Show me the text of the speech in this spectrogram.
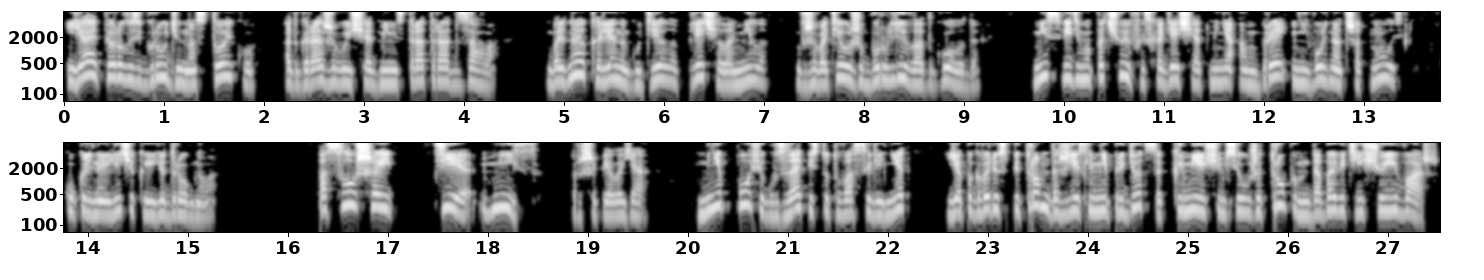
Я оперлась грудью на стойку, отгораживающую администратора от зала. Больное колено гудело, плечи ломило, в животе уже бурлило от голода. Мисс, видимо, почуяв исходящее от меня амбре, невольно отшатнулась, кукольное личико ее дрогнуло. «Послушай, те, мисс!» – прошипела я. «Мне пофигу, запись тут у вас или нет. Я поговорю с Петром, даже если мне придется к имеющимся уже трупам добавить еще и ваш».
